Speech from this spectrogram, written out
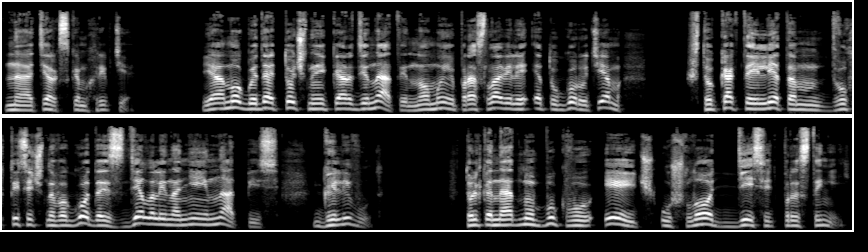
на Теркском хребте. Я мог бы дать точные координаты, но мы прославили эту гору тем, что как-то летом 2000 года сделали на ней надпись «Голливуд». Только на одну букву H ушло 10 простыней.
